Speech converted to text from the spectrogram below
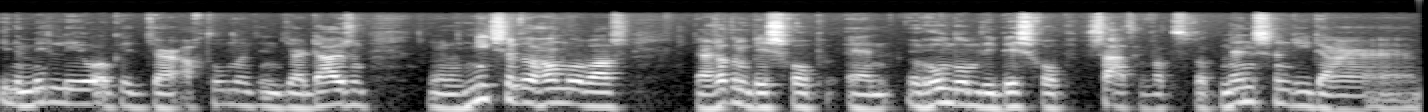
in de middeleeuwen, ook in het jaar 800, in het jaar 1000, toen er nog niet zoveel handel was, daar zat een bisschop en rondom die bisschop zaten wat, wat mensen die daar ehm,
